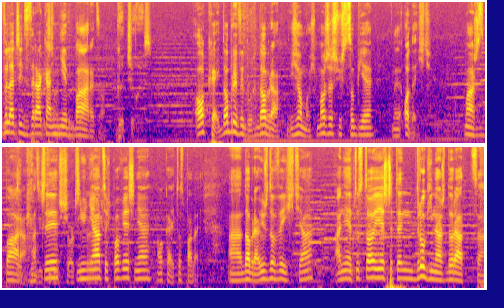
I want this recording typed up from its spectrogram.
wyleczyć z raka nie bardzo. Okej, dobry wybór. Dobra, ziomuś, możesz już sobie y, odejść. Masz z bara. A ty, Niunia, coś powiesz? Nie? Okej, to spadaj. A, dobra, już do wyjścia. A nie, tu stoi jeszcze ten drugi nasz doradca.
